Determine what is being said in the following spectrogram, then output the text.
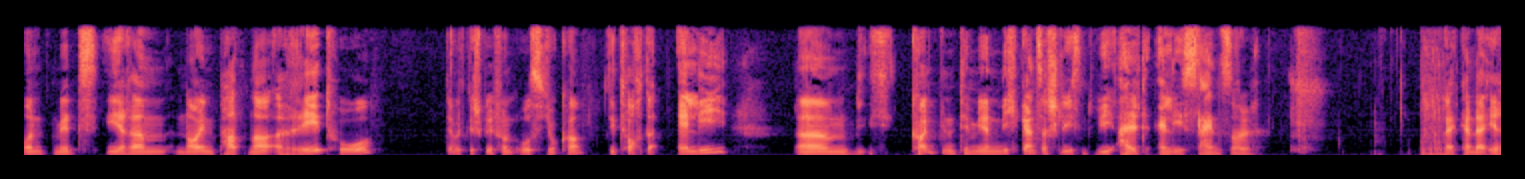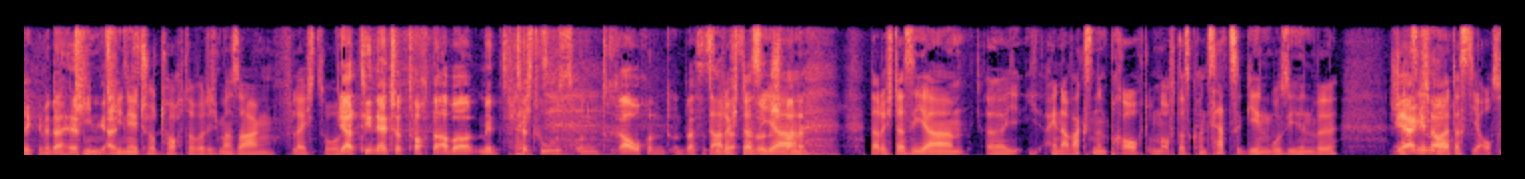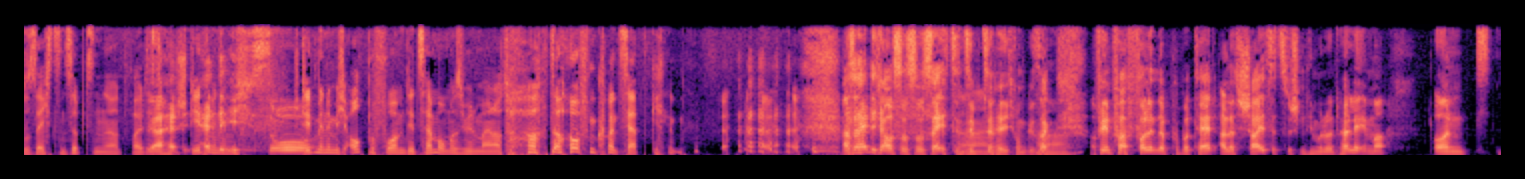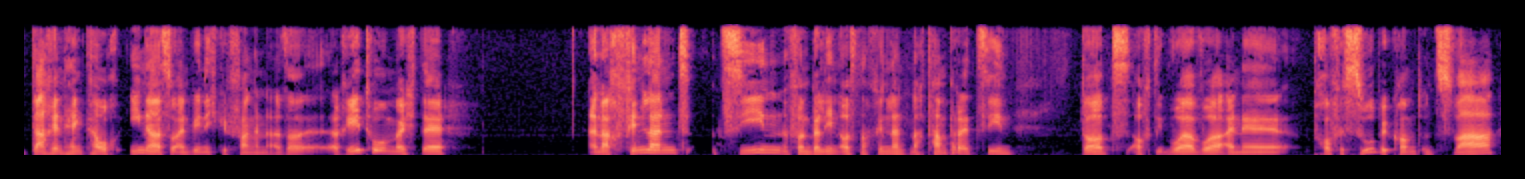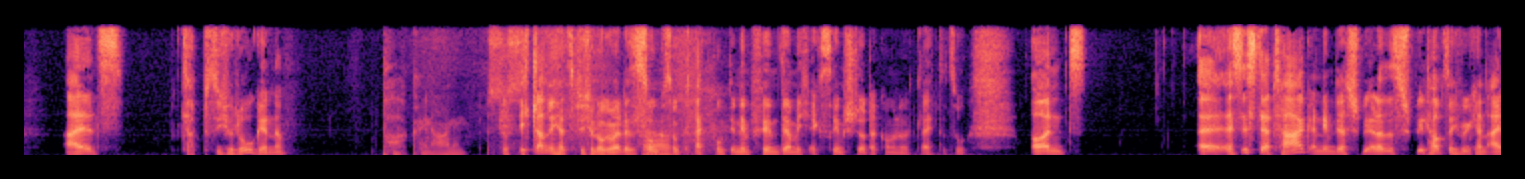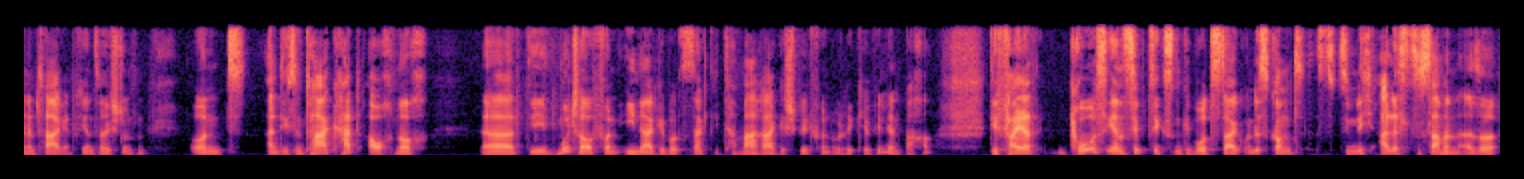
und mit ihrem neuen Partner Reto, der wird gespielt von Urs Jucker, die Tochter Ellie. Ähm, ich konnte mir nicht ganz erschließen, wie alt Ellie sein soll. Vielleicht kann der Erik mir da helfen. Teen sie. Teenager-Tochter, würde ich mal sagen. Vielleicht so. Ja, Teenager-Tochter, aber mit Vielleicht- Tattoos und rauchend und was ist dadurch, dass Also sie ja, spannend. dadurch, dass sie ja äh, einen Erwachsenen braucht, um auf das Konzert zu gehen, wo sie hin will, schätze Ja, ich genau. mal, dass die auch so 16, 17 wird, weil das Ja, hätte, steht, hätte mir nämlich, ich so. steht mir nämlich auch bevor im Dezember muss ich mit meiner Tochter auf ein Konzert gehen. also hätte ich auch so, so 16, Ah. 17 hätte ich rumgesagt. Ah. Auf jeden Fall voll in der Pubertät, alles scheiße zwischen Himmel und Hölle immer. Und darin hängt auch Ina so ein wenig gefangen. Also äh, Reto möchte äh, nach Finnland ziehen, von Berlin aus nach Finnland, nach Tampere ziehen, dort auf die, wo er, wo er eine Professur bekommt, und zwar als, ich glaube, Psychologe, ne? Boah, keine Ahnung. Das, Ich glaube nicht als Psychologe, weil das ist so, Ja. so ein Knackpunkt in dem Film, der mich extrem stört. Da kommen wir gleich dazu. Und äh, es ist der Tag, an dem das Spiel, also es spielt hauptsächlich wirklich an einem Tag, in 24 Stunden. Und an diesem Tag hat auch noch äh, die Mutter von Ina Geburtstag, die Tamara, gespielt von Ulrike Willenbacher. Die feiert groß ihren 70. Geburtstag und es kommt ziemlich alles zusammen. Also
